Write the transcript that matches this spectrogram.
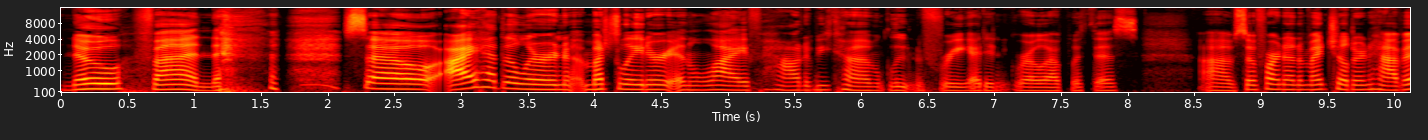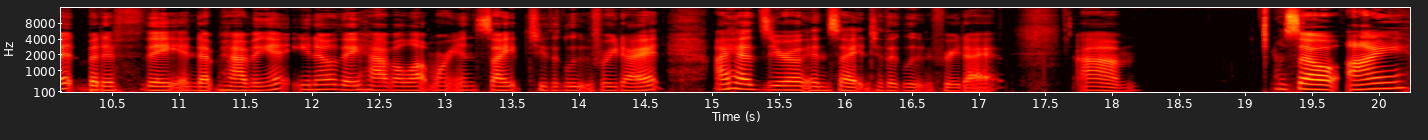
no fun. so I had to learn much later in life how to become gluten free. I didn't grow up with this. Um, so far, none of my children have it, but if they end up having it, you know, they have a lot more insight to the gluten free diet. I had zero insight into the gluten free diet. Um, so I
